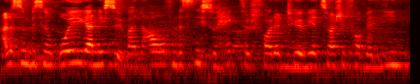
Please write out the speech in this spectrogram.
alles so ein bisschen ruhiger, nicht so überlaufen, das ist nicht so hektisch vor der Tür, wie jetzt zum Beispiel vor Berlin.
